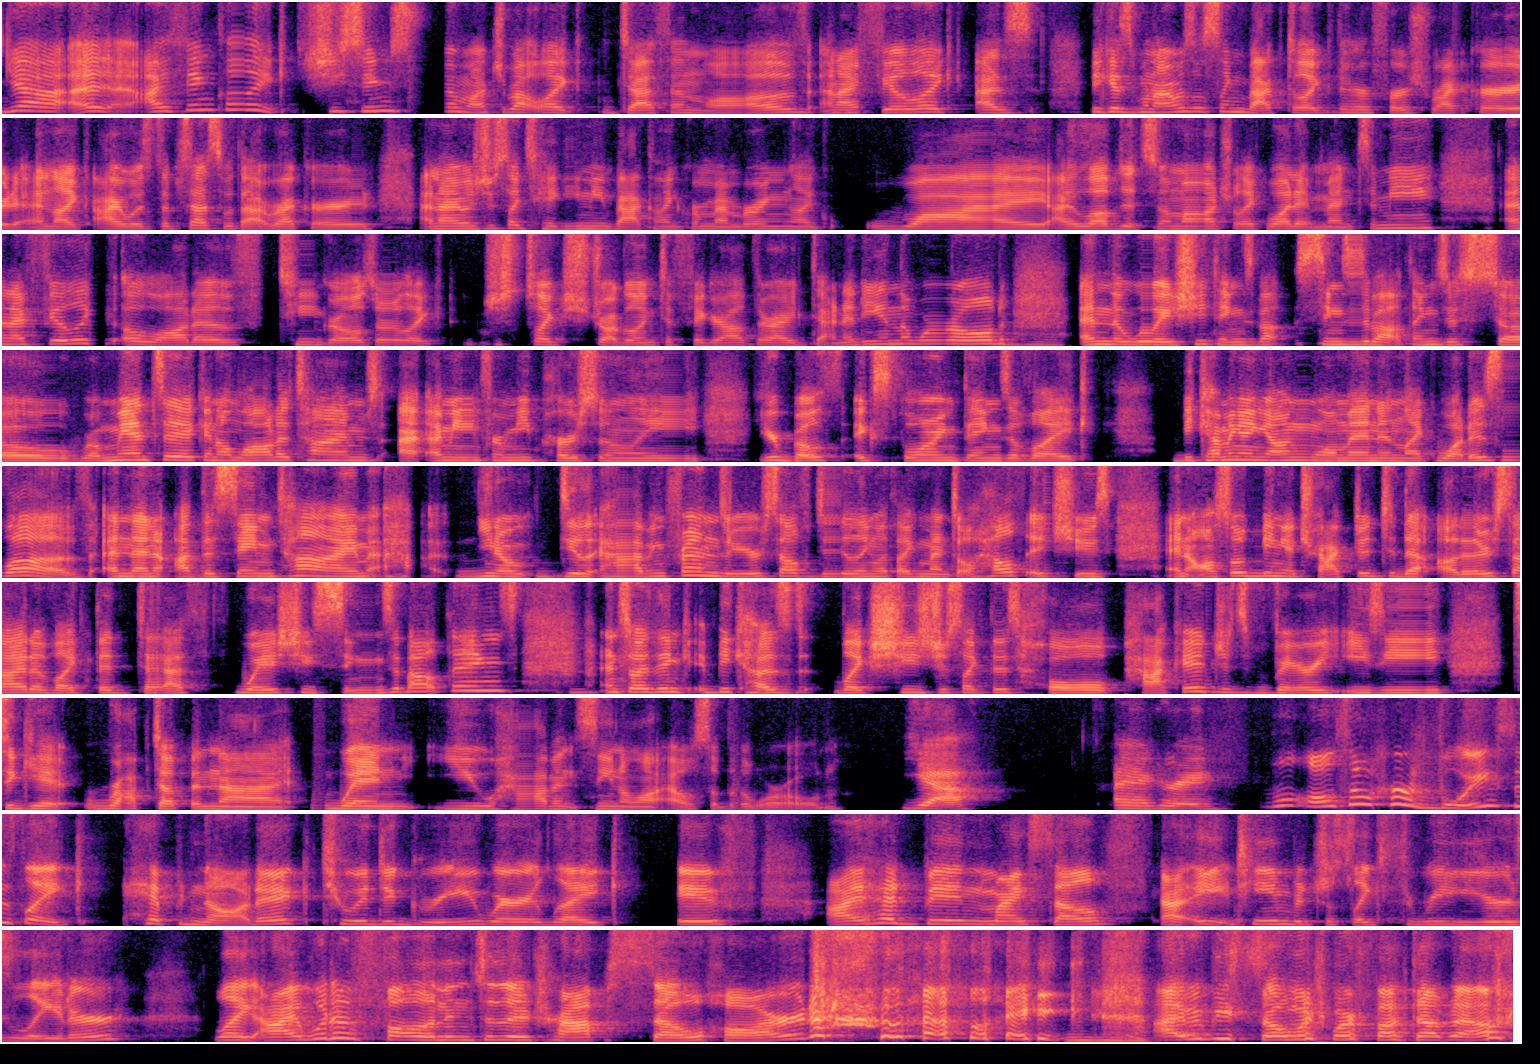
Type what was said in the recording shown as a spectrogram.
Yeah, I, I think like she sings so much about like death and love. And I feel like as because when I was listening back to like her first record and like I was obsessed with that record and I was just like taking me back and like remembering like why I loved it so much, like what it meant to me. And I feel like a lot of teen girls are like just like struggling to figure out their identity in the world. Mm-hmm. And the way she thinks about sings about things is so romantic. And a lot of times, I, I mean, for me personally, you're both exploring things of like becoming a young woman and like what is love? And then at the same time you know deal, having friends or yourself dealing with like mental health issues and also being attracted to the other side of like the death way she sings about things. Mm-hmm. and so i think because like she's just like this whole package it's very easy to get wrapped up in that when you haven't seen a lot else of the world. Yeah i agree. Well also her voice is like hypnotic to a degree where like if I had been myself at 18, but just like three years later, like I would have fallen into the trap so hard that like mm-hmm. I would be so much more fucked up now.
